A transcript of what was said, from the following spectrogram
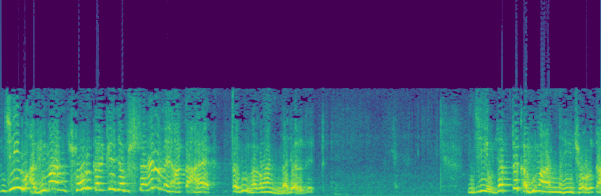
जीव अभिमान छोड़ करके जब शरण में आता है, तभी भगवान नज़र देते। जीव जब तक अभिमान नहीं छोड़ता,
